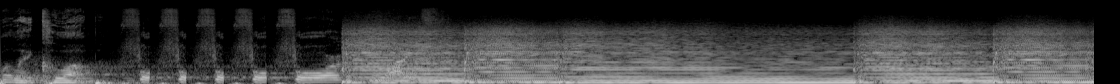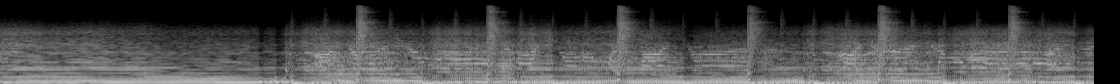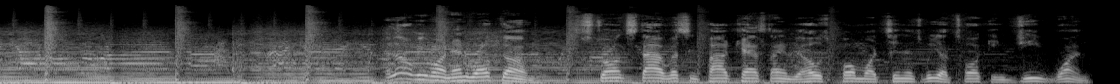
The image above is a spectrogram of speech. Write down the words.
Bullet Club. For, for, for, for, for life. Hello, everyone, and welcome to Strong Style Wrestling Podcast. I am your host, Paul Martinez. We are talking G1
